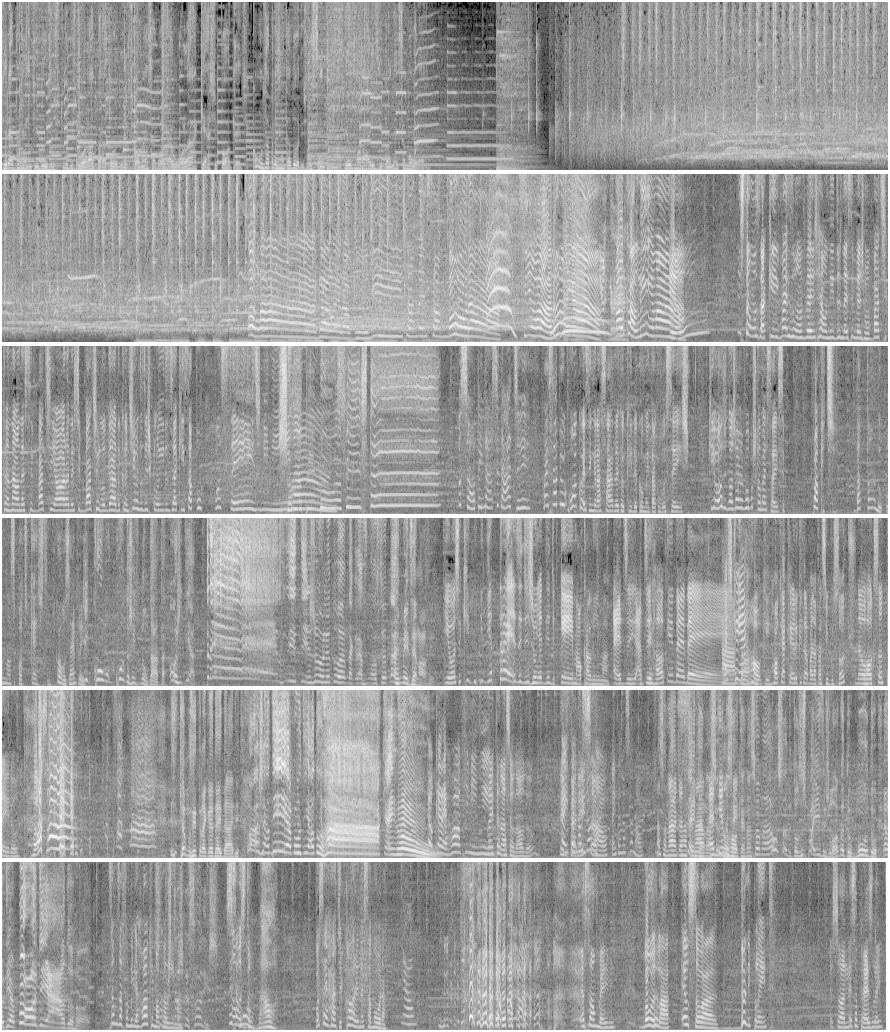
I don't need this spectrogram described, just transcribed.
Diretamente dos estúdios do Olá para Todos, começa agora o Olá Cast Pocket, com os apresentadores de sempre, Matheus Moraes e Vanessa Moura. Uma vez reunidos nesse mesmo bate-canal, nesse bate-hora, nesse bate-lugar do Cantinho dos Excluídos aqui só por vocês, meninas! Shopping Boa Vista! O shopping da cidade! Mas sabe uma coisa engraçada que eu queria comentar com vocês? Que hoje nós já vamos começar esse pocket datando o nosso podcast. Como sempre. E como, quando a gente não data? Hoje, dia 13 de julho do ano da graça Nosso Senhor 2019. E hoje, que e dia 13 de julho, é dia de quê, Malca Lima? É dia de rock, bebê. Mas Ah, quem é tá. Rock? Rock é aquele que trabalha pra Silvio Santos? Não, rock santeiro. Rock Santeiro. Estamos entregando a idade. Hoje é o dia mundial do rock and roll. Eu quero é rock, Não é menino. internacional, não? Tem É diferença? internacional. É internacional. Nacional, Se é, internacional. É, internacional, dia não do é rock. internacional, são de todos os países, logo é do mundo. É o dia mundial do rock. Somos a família Rock, Malca Somos Lima. transgressores. Nessa Somos Moura. do mal. Você é hardcore nessa Moura? Não. Eu sou um baby. Vamos lá. Eu sou a Dani Plant. Eu sou a Nessa Presley.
